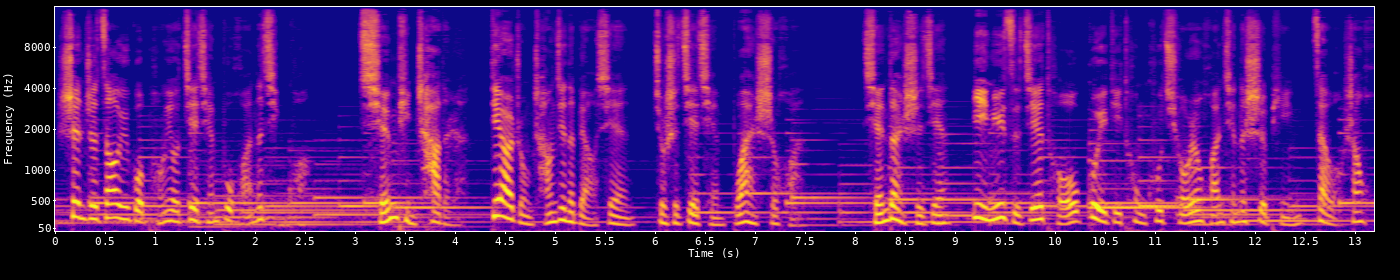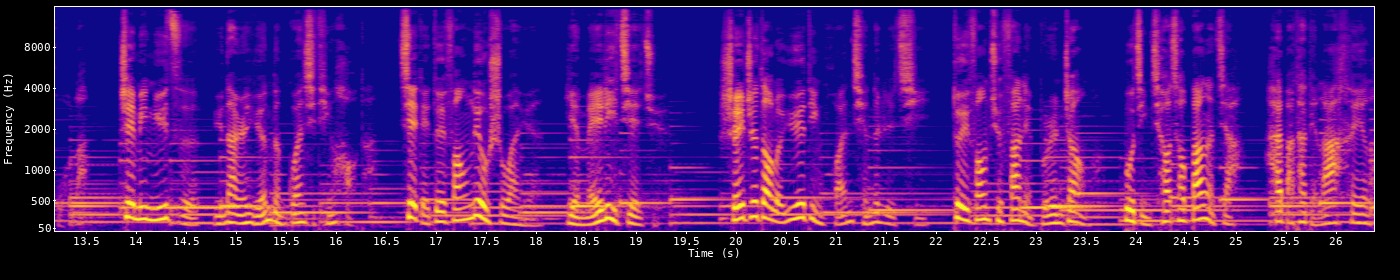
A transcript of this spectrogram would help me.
甚至遭遇过朋友借钱不还的情况。钱品差的人。第二种常见的表现就是借钱不按时还。前段时间，一女子街头跪地痛哭求人还钱的视频在网上火了。这名女子与那人原本关系挺好的，借给对方六十万元也没立借据。谁知到了约定还钱的日期，对方却翻脸不认账了，不仅悄悄搬了家，还把他给拉黑了。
